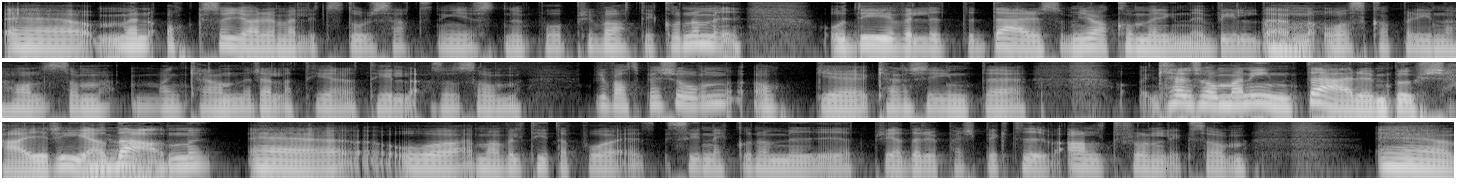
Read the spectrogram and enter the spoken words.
eh, men också gör en väldigt stor satsning just nu på privatekonomi. Och det är väl lite där som jag kommer in i bilden och skapar innehåll som man kan relatera till, alltså som privatperson och eh, kanske inte, kanske om man inte är en börshaj redan eh, och man vill titta på sin ekonomi i ett bredare perspektiv. Allt från liksom eh,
